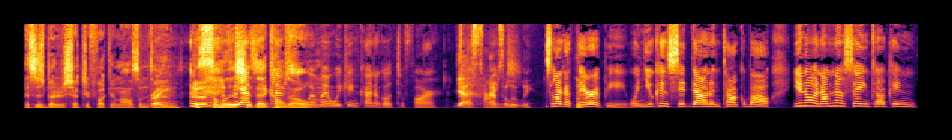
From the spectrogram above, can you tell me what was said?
it's just better to shut your fucking mouth sometimes. Because some of the yeah, shit that comes sometimes out, women we can kind of go too far. Yes, absolutely. It's like a therapy when you can sit down and talk about, you know, and I'm not saying talking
